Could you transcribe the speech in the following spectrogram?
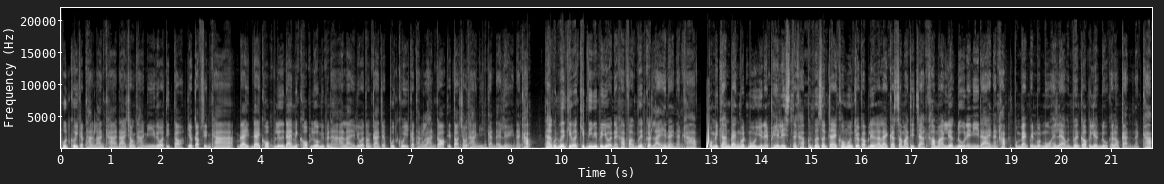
พูดคุยกับทางร้านค้าได้ช่องทางนี้ หรือว่าติดต่อเกี่ยวกับสินค้าได้ได้ครบหรือได้ไม่ครบ หรือว่ามีปัญหาอะไร หรือว่าต้องการจะพูดคุยกับทางร้านก็ติดต่อช่องทางนี้กันได้เลยนะครับ หากเพื่อนๆคิดว่าคลิปนี้มีประโยชน์นะครับฝากเพื่อนกดไลค์ให้หน่อยนะครับ ผมมีการแบ่งหมวดหมู่อยู่ในเพลย์ลิสต์นะครับ เพื่อนๆสนใจข้อมูลเกี่ยวกับเรื่องอะไรก็สามารถที่จะเข้ามาเลือกดูในนี้ได้นะครับ ผมแบ่งเป็นหมวดหมู่ให้แล้วเพื่อนๆก็ไปเลือกดูกันแล้วกันนะครับ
